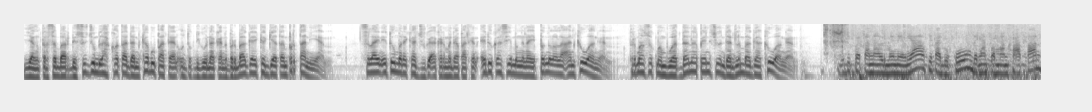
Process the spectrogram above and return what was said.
yang tersebar di sejumlah kota dan kabupaten untuk digunakan berbagai kegiatan pertanian. Selain itu, mereka juga akan mendapatkan edukasi mengenai pengelolaan keuangan, termasuk membuat dana pensiun dan lembaga keuangan. Jadi petani milenial kita dukung dengan pemanfaatan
